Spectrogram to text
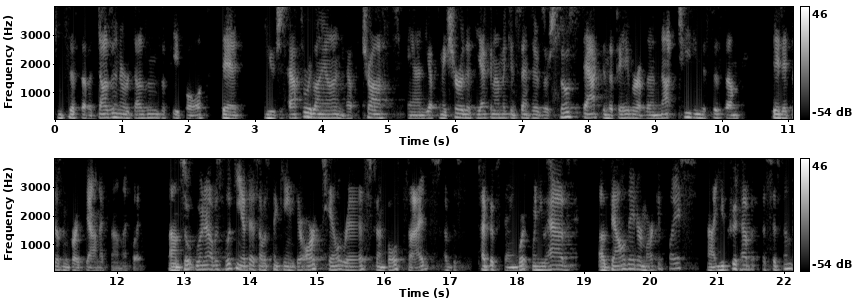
consist of a dozen or dozens of people that you just have to rely on, you have to trust, and you have to make sure that the economic incentives are so stacked in the favor of them not cheating the system that it doesn't break down economically. Um, so when I was looking at this, I was thinking there are tail risks on both sides of this type of thing. When you have a validator marketplace, uh, you could have a system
